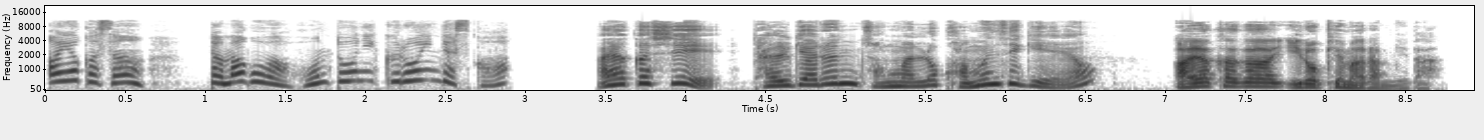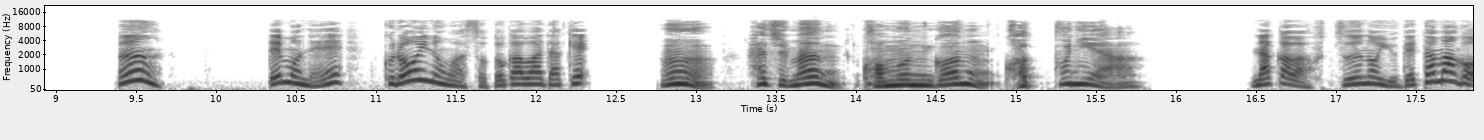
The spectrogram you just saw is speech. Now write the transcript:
彩香さん卵は本当に黒いんですか 아야카 씨, 달걀은 정말로 검은색이에요? 아야카가 이렇게 말합니다. うんでもね黒いのは外側だけ 응, 하지만 검은 건 겉뿐이야. 中は普通のゆで卵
